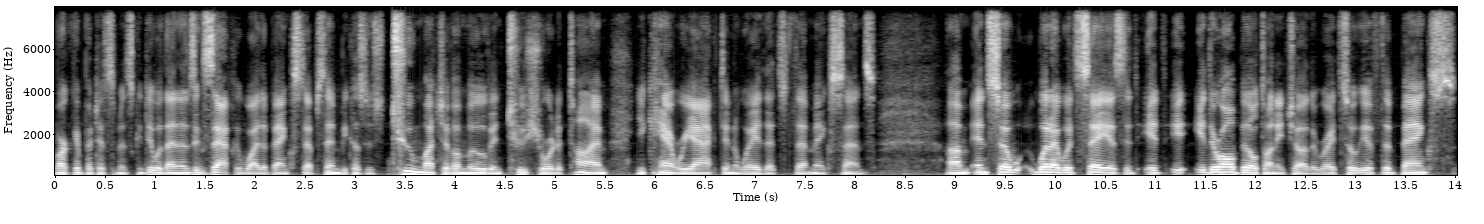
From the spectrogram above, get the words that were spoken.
Market participants can deal with that, and that's exactly why the bank steps in because it's too much of a move in too short a time. You can't react in a way that's that makes sense. Um, and so, what I would say is that it, it, it, they're all built on each other, right? So, if the banks,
